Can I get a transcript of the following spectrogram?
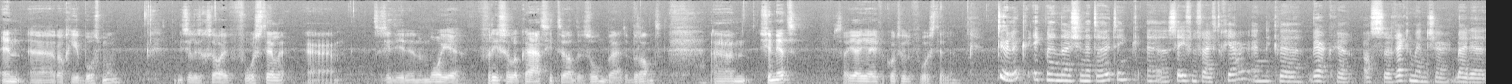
en Rogier Bosman. Die zullen zich zo even voorstellen. Ehm, ze zitten hier in een mooie, frisse locatie, terwijl de zon buiten brandt. Um, Jeannette, zou jij je even kort willen voorstellen? Tuurlijk, ik ben uh, Jeannette Heutink, uh, 57 jaar en ik uh, werk als recordmanager bij de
